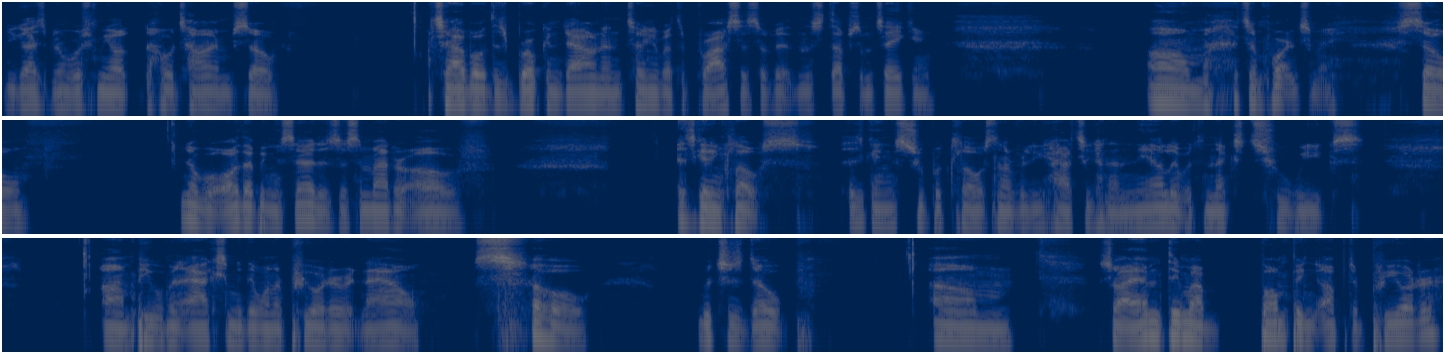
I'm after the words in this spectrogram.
You guys have been with me all, the whole time, so to have all this broken down and telling you about the process of it and the steps I'm taking, um, it's important to me. So, you know, with all that being said, it's just a matter of it's getting close. It's getting super close, and I really had to kind of nail it with the next two weeks. Um, people have been asking me they want to pre-order it now, so which is dope. Um, so I am thinking about bumping up the pre-order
